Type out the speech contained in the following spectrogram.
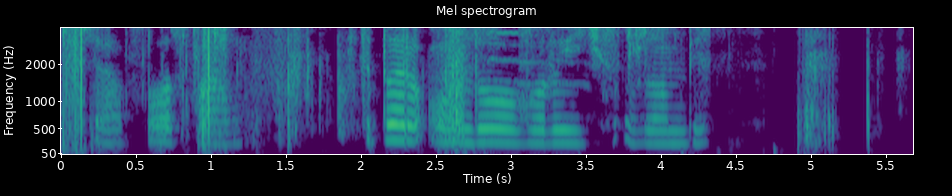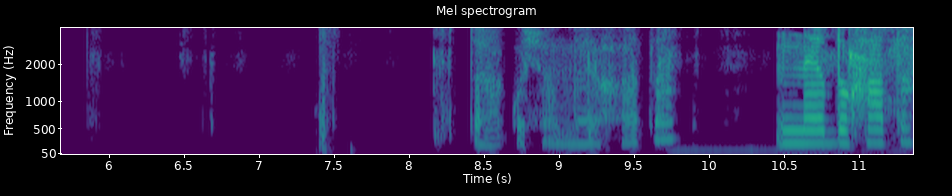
Все, поспав. Тепер он догорить зомбі. Так, ось моя хата. Не до хата.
